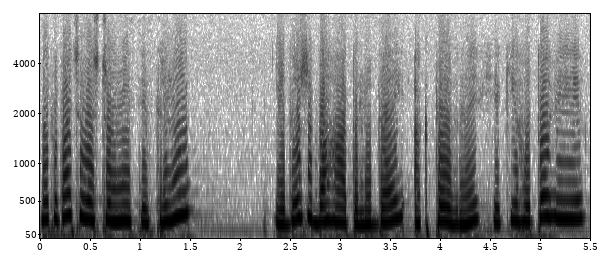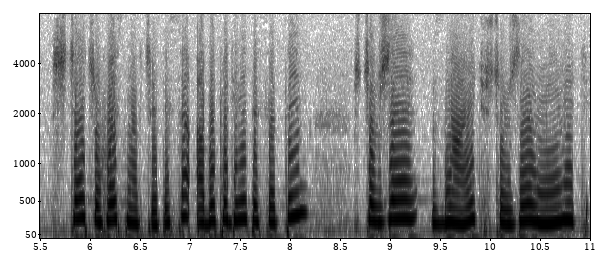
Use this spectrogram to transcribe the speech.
Ми побачили, що в місті Стрію є дуже багато людей активних, які готові ще чогось навчитися або поділитися тим, що вже знають, що вже вміють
